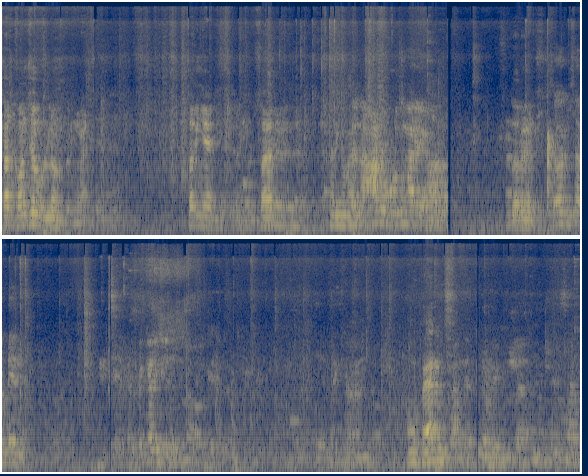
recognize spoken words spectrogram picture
சார் கொஞ்சம் உள்ள வந்துருங்க. சரிங்க சார். சரிங்க பாரு. ஆர்டர் கொடுத்த மாதிரி ஒரு நிமிஷம். சார் நிமிஷம் அப்படியே இருங்க அவங்க பேரண்ட்ஸ் சார்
